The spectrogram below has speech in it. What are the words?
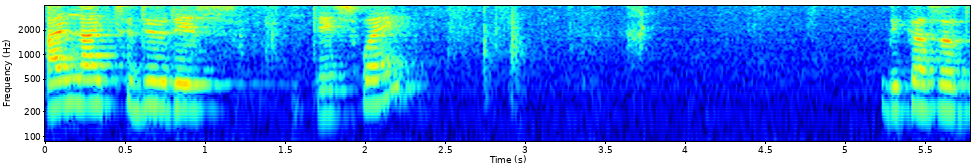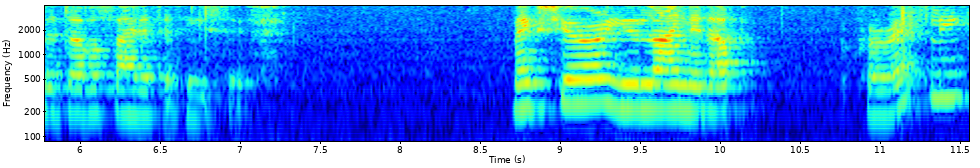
I like to do this this way because of the double-sided adhesive. Make sure you line it up correctly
